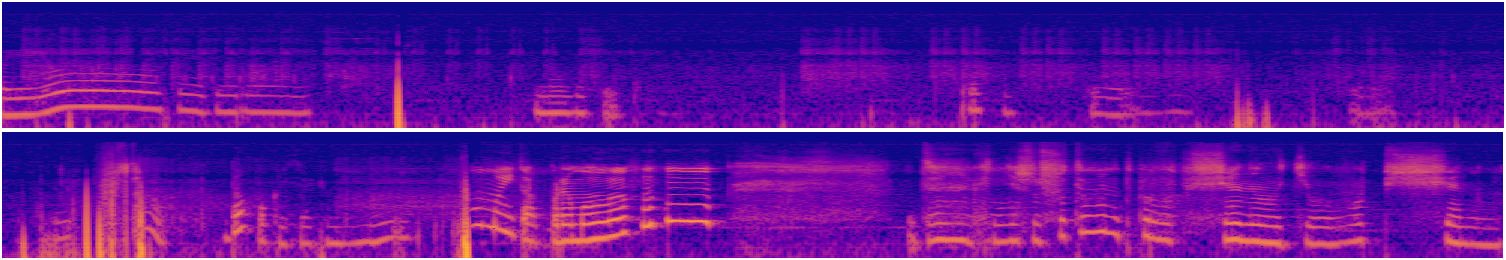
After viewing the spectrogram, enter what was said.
Ой-ой-ой, що я дура. Ну, летить. Просто дура. Да, по. Ну, ми і так перемогли. Да, конечно, ти в мене тепер вообще не? Вообще не.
